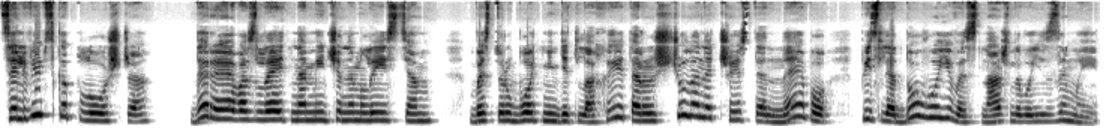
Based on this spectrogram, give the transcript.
це Львівська площа, дерева з ледь наміченим листям, безтурботні дітлахи та розчулене чисте небо після довгої виснажливої зими.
